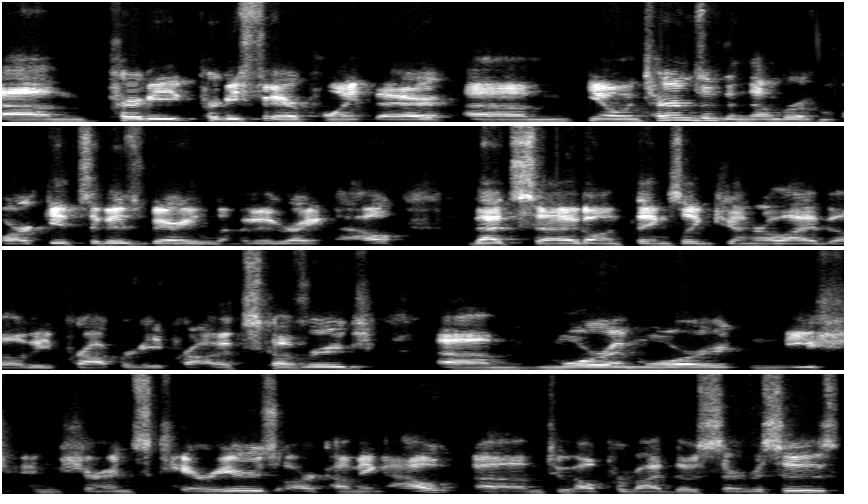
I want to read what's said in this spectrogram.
um, pretty pretty fair point there. Um, you know, in terms of the number of markets, it is very limited right now. That said, on things like general liability, property products coverage, um, more and more niche insurance carriers are coming out um, to help provide those services.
